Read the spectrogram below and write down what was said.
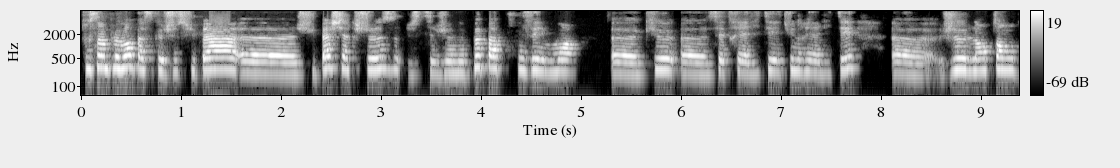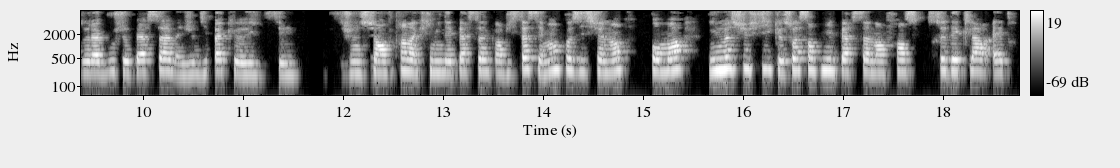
Tout simplement parce que je suis pas euh, je suis pas chercheuse. Je, ne peux pas prouver moi que cette réalité est une réalité. Je l'entends de la bouche de personne et je ne dis pas que c'est je ne suis en train d'incriminer personne quand je dis ça, c'est mon positionnement. Pour moi, il me suffit que 60 000 personnes en France se déclarent être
